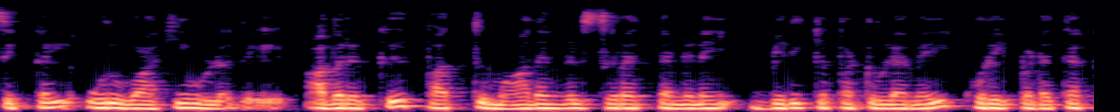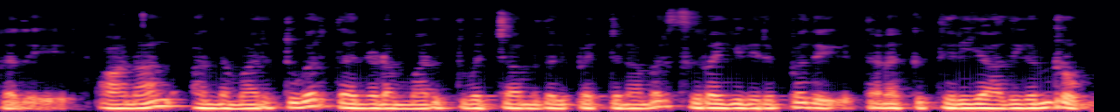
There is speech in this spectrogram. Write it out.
சிக்கல் உருவாகியுள்ளது. அவருக்கு பத்து மாதங்கள் சிறை தண்டனை விதிக்கப்பட்டுள்ளமை குறிப்பிடத்தக்கது. ஆனால் அந்த மருத்துவர் தன்னிடம் மருத்துவ சான்றிதழ் பெற்ற நபர் சிறையில் இருப்பது தனக்கு தெரியாது என்றும்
